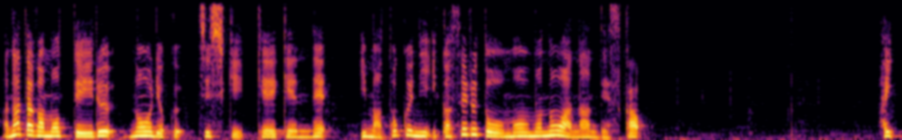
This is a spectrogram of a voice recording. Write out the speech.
あなたが持っている能力知識経験で今特に活かせると思うものは何ですか？はい。今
